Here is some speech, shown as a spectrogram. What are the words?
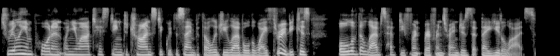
it's really important when you are testing to try and stick with the same pathology lab all the way through because all of the labs have different reference ranges that they utilize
